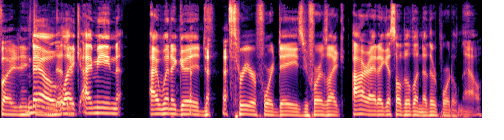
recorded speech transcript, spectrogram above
fight anything. no, Nether." like I mean, I went a good three or four days before I was like, all right, I guess I'll build another portal now,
